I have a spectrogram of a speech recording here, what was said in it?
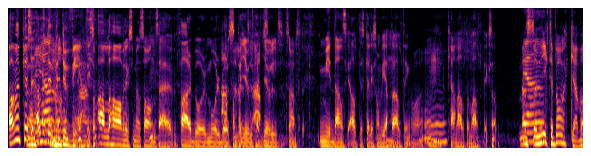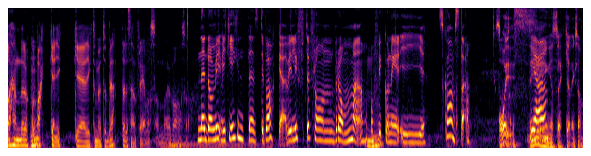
Ja men precis, ja, men du, du vet, liksom, alla har väl liksom en sån så här, farbror, morbror som på Absolut, jul, absolut, jul liksom, absolut. middagen ska, alltid ska liksom veta allting och kan allt om allt. Liksom. Men så ni gick tillbaka, vad hände då på backen? Gick, eh, gick de ut och berättade sen för er vad, som, vad det var? och Så? Nej, de, vi gick inte ens tillbaka. Vi lyfte från Bromma och fick gå ner i Skavsta. Oj, det är Ja. ju ingen sträcka liksom.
